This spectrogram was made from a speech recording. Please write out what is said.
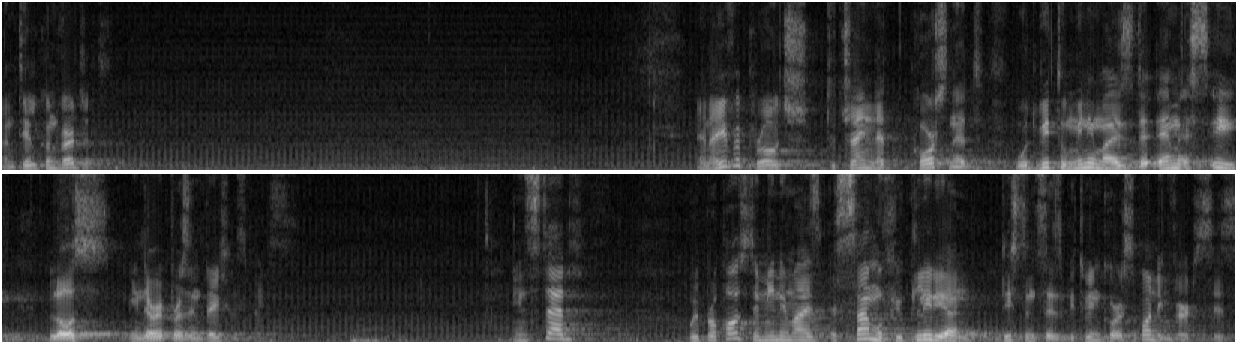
until convergence. A naive approach to train net CoarseNet would be to minimize the MSE loss in the representation space. Instead, we propose to minimize a sum of Euclidean distances between corresponding vertices.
